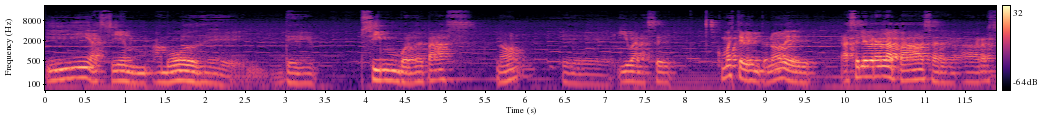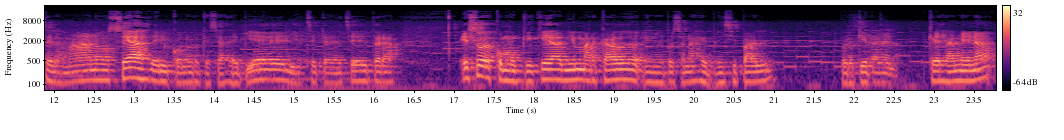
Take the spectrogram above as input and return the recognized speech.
y así a modo de, símbolo de paz, ¿no? Eh, iban a hacer como este evento, ¿no? De, a celebrar la paz, a, agarrarse la mano, seas del color que seas de piel, y etcétera, etcétera. Eso es como que queda bien marcado en el personaje principal porque. Que es la nena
